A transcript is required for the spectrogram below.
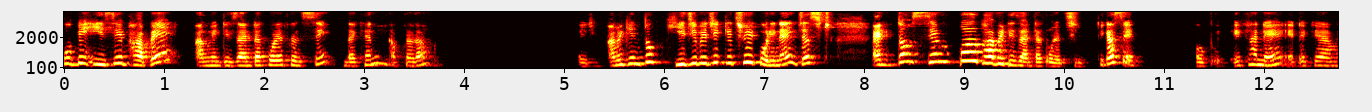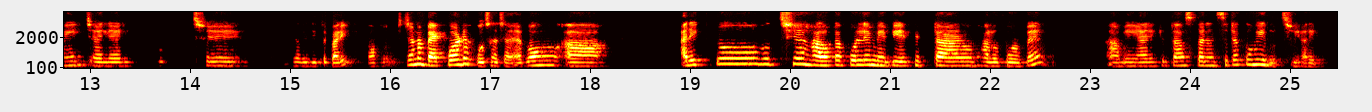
খুবই ইজি ভাবে আমি ডিজাইনটা করে ফেলছি। দেখেন আপনারা। আমি কিন্তু হিজিবিজি কিছুই করি নাই জাস্ট একদম সিম্পল ভাবে ডিজাইনটা করেছি, ঠিক আছে? ওকে এখানে এটাকে আমি চাইলে হচ্ছে দিতে পারি যেন ব্যাকওয়ার্ডে বোঝা যায় এবং আহ আরেকটু হচ্ছে হালকা করলে মেবি এফেক্টটা আরও ভালো করবে। আমি আরেকটু ট্রান্সপারেন্সিটা কমিয়ে দিচ্ছি, আরেকটু।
